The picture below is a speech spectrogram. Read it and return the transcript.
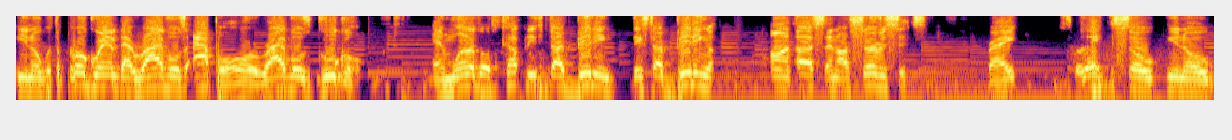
you know, with a program that rivals Apple or rivals Google. And one of those companies start bidding, they start bidding on us and our services, right? So they, so you know,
